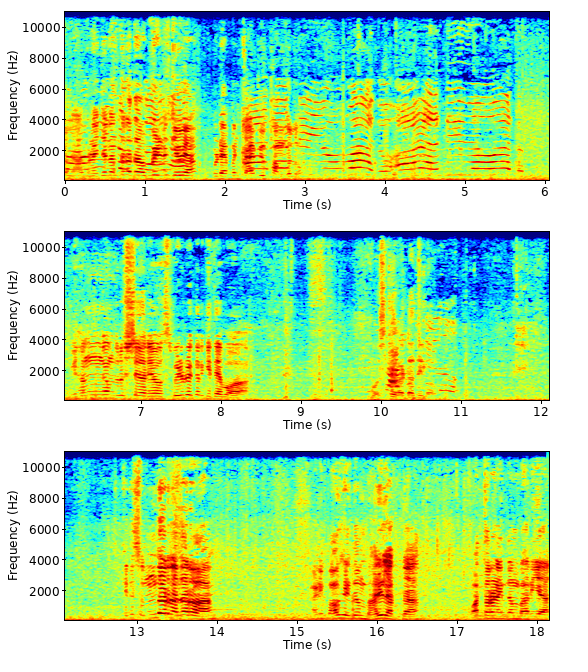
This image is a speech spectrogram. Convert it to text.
चला, आपण याच्यानंतर आता अपडेट घेऊया पुढे आपण चाय पिऊ थांबलो विहंगम दृश्य अरे हो, स्पीड ब्रेकर किती आहे बाबा पोस्ट घाटा दिला. किती सुंदर नजारा. आणि पाऊस एकदम भारी लागता. वातावरण एकदम भारी या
